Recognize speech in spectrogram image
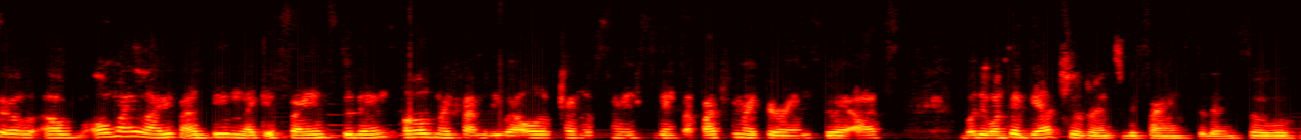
So um, all my life, I'd been like a science student. All my family were all kind of science students, apart from my parents, they were arts, but they wanted their children to be science students. So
